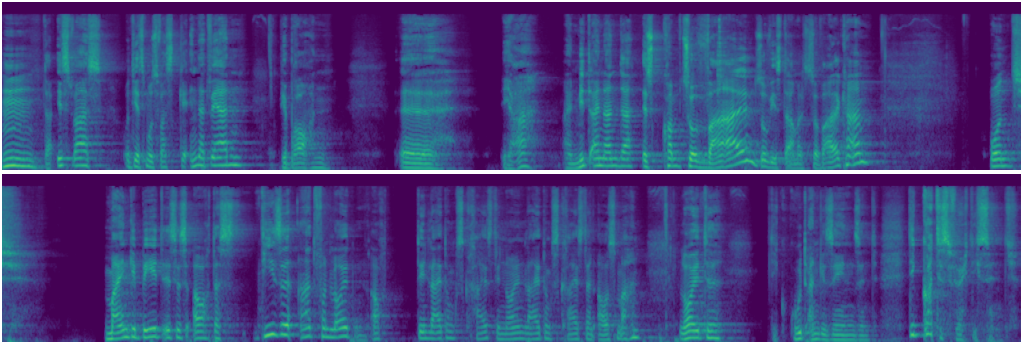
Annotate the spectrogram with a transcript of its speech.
Hm, da ist was und jetzt muss was geändert werden. Wir brauchen äh, ja ein Miteinander. Es kommt zur Wahl, so wie es damals zur Wahl kam. Und mein Gebet ist es auch, dass diese Art von Leuten auch den Leitungskreis, den neuen Leitungskreis dann ausmachen. Leute, die gut angesehen sind, die gottesfürchtig sind,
